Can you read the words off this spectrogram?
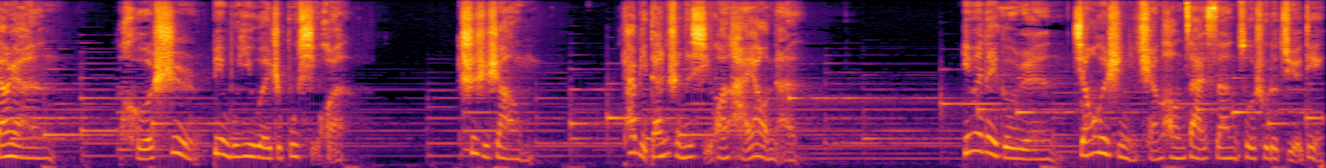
当然。合适并不意味着不喜欢。事实上，它比单纯的喜欢还要难，因为那个人将会是你权衡再三做出的决定。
